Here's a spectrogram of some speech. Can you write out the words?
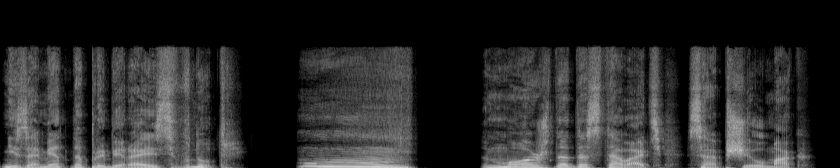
незаметно пробираясь внутрь. «Можно доставать», — сообщил маг.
